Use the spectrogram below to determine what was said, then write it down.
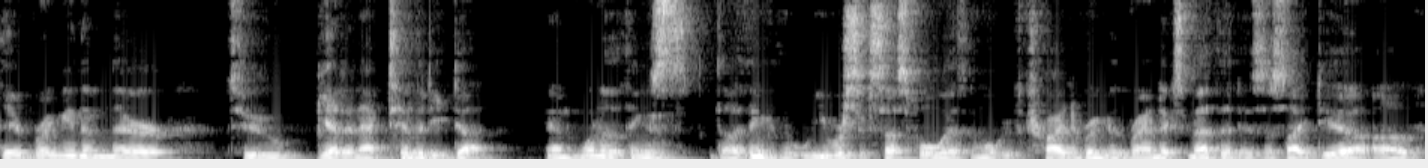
they're bringing them there to get an activity done. And one of the things that I think that we were successful with and what we've tried to bring to the Brand X method is this idea of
